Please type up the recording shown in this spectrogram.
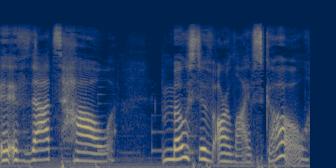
if that's how most of our lives go,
